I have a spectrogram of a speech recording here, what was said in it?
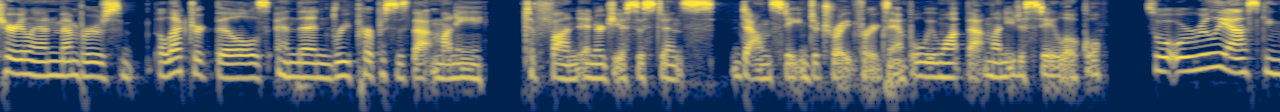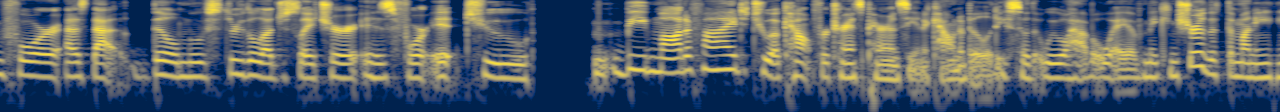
Cherryland members' electric bills and then repurposes that money to fund energy assistance downstate in Detroit, for example. We want that money to stay local. So, what we're really asking for as that bill moves through the legislature is for it to be modified to account for transparency and accountability so that we will have a way of making sure that the money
